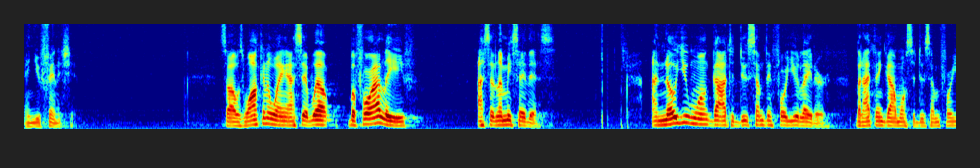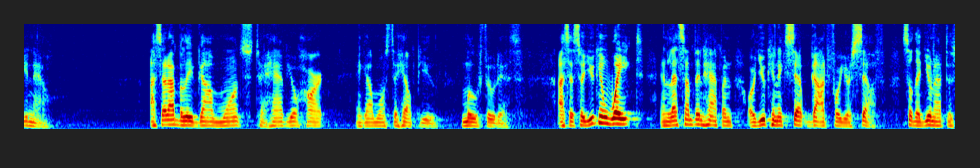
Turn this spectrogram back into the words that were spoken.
and you finish it. So I was walking away. I said, Well, before I leave, I said, Let me say this. I know you want God to do something for you later, but I think God wants to do something for you now. I said, I believe God wants to have your heart and God wants to help you move through this. I said, so you can wait and let something happen, or you can accept God for yourself so that you don't have to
